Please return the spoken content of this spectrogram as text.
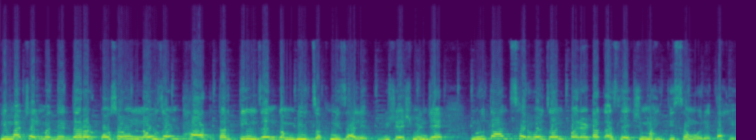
हिमाचलमध्ये दरड कोसळून नऊ जण ठार तर तीन जण गंभीर जखमी झालेत. विशेष म्हणजे मृतांत सर्वजण पर्यटक असल्याची माहिती समोर येत आहे.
